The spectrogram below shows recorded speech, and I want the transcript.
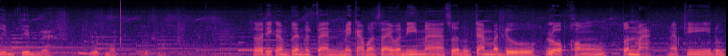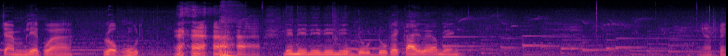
มาก็มาจิ้มจิ้มเลย หลุดหมดหลุดหมด สวัสดีครับเพื่อนๆแฟนๆเมกาบอนไซวันนี้มาสวนลุงจ้ำมาดูโรคของต้นหมากนะครับที่ลุงจ้ำเรียกว่าโรคหูด นี่นี่นี่นี่นี่ดูดูใกล้ๆเลยอะเมงนะครับเป็น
